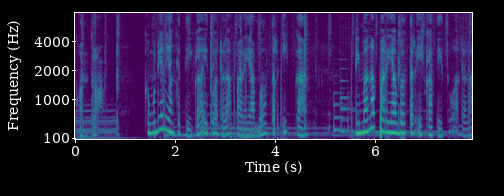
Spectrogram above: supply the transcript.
kontrol. Kemudian yang ketiga itu adalah variabel terikat. Di mana variabel terikat itu adalah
